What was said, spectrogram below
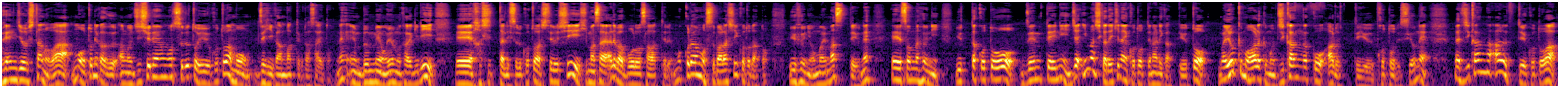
返事をしたのは、もうとにかくあの自主練をするということは、もうぜひ頑張ってくださいと、ね、文面を読む限り、えー走ったりすることはしてるし、暇さえあればボールを触ってる、もうこれはもう素晴らしいことだというふうに思いますっていうね、えーそんなふうに言ったことを前提に、じゃあ今しかできないことって何かっていうと、まあ、良くも悪くも時間がこうあるっていうことですよね。時間があるっていうことは、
